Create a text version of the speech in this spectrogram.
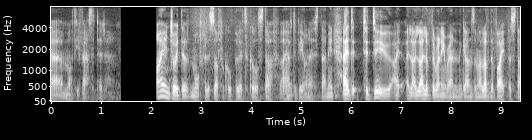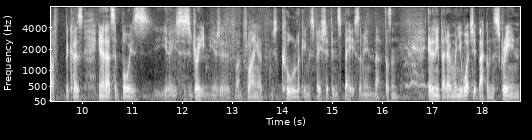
uh, multifaceted. I enjoyed the more philosophical, political stuff. I have to be honest. I mean, uh, to do, I, I, I, love the running around in the guns, and I love the Viper stuff because you know that's a boy's. You know, it's just a dream. You know, I'm flying a cool-looking spaceship in space. I mean, that doesn't get any better. And when you watch it back on the screen,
